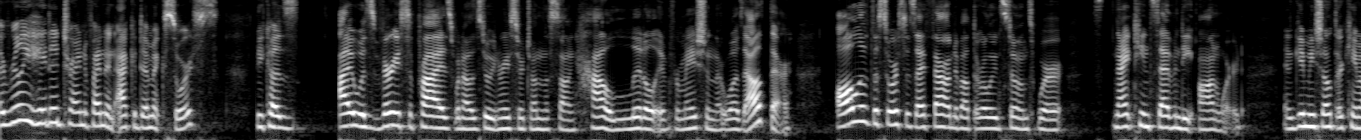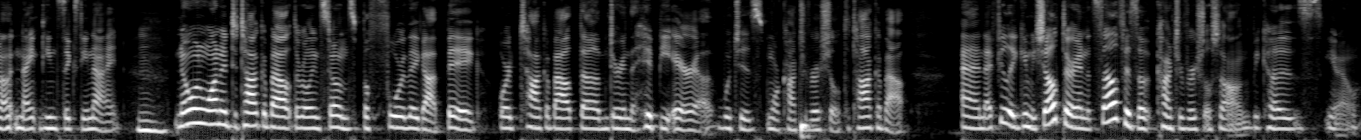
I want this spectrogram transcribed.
I really hated trying to find an academic source because I was very surprised when I was doing research on the song how little information there was out there. All of the sources I found about the Rolling Stones were 1970 onward and Gimme Shelter came out in 1969. Mm. No one wanted to talk about the Rolling Stones before they got big or talk about them during the hippie era, which is more controversial to talk about. And I feel like Gimme Shelter in itself is a controversial song because, you know,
